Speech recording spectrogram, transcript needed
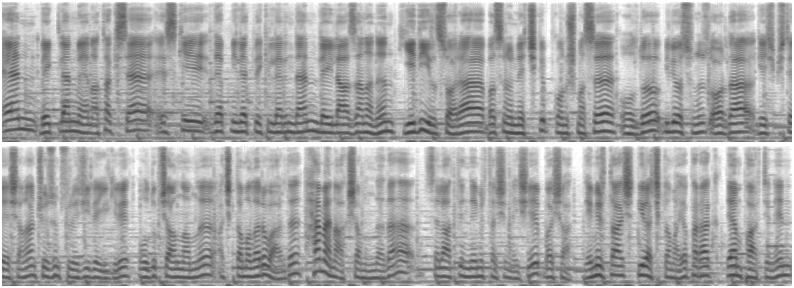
en beklenmeyen atak ise eski DEP milletvekillerinden Leyla Zana'nın 7 yıl sonra basın önüne çıkıp konuşması oldu. Biliyorsunuz orada geçmişte yaşanan çözüm süreciyle ilgili oldukça anlamlı açıklamaları vardı. Hemen akşamında da Selahattin Demirtaş'ın eşi Başak Demirtaş bir açıklama yaparak DEM Parti'nin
